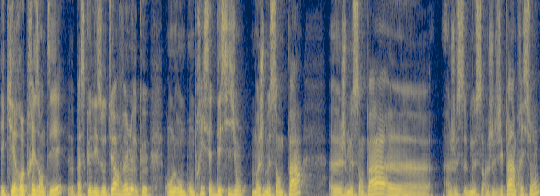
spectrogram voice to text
et qui est représentée euh, parce que les auteurs veulent que on, pris cette décision. Moi, je me sens pas, euh, je me sens pas, euh, je me sens, j'ai pas l'impression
